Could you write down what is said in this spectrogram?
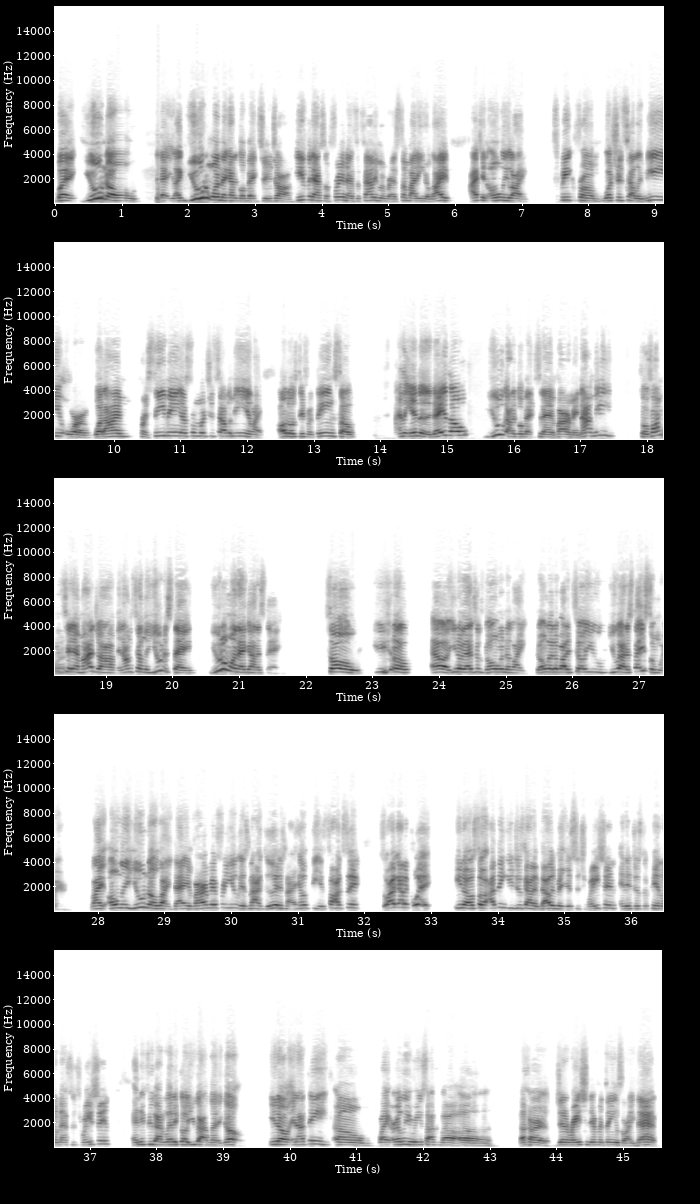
But you right. know that like you the one that gotta go back to your job. Even as a friend, as a family member, as somebody in your life, I can only like speak from what you're telling me or what I'm perceiving as from what you're telling me and like all those different things. So at the end of the day though, you gotta go back to that environment, not me. So if I'm right. considered my job and I'm telling you to stay, you the one that gotta stay. So, you know, uh, you know, that's just going to like, don't let nobody tell you you gotta stay somewhere. Like only you know like that environment for you is not good, it's not healthy, it's toxic. So I gotta quit. You know, so I think you just gotta evaluate your situation and it just depends on that situation. And if you gotta let it go, you gotta let it go. You know, and I think um like earlier when you talk about uh like our generation, different things like that.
